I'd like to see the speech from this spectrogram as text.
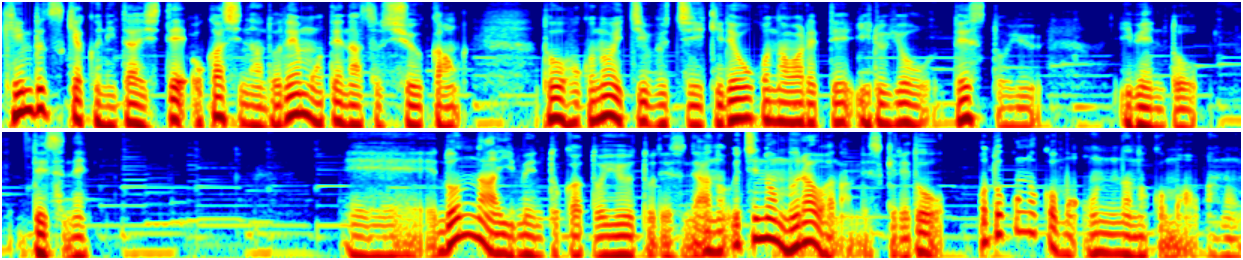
見物客に対してお菓子などでもてなす習慣東北の一部地域で行われているようですというイベントですね、えー、どんなイベントかというとですねあのうちの村はなんですけれど男の子も女の子もあの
